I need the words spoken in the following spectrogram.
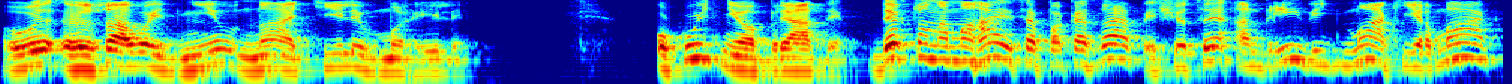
лежали днів на тілі в могилі. Окультні обряди. Дехто намагається показати, що це Андрій Відьмак Єрмак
